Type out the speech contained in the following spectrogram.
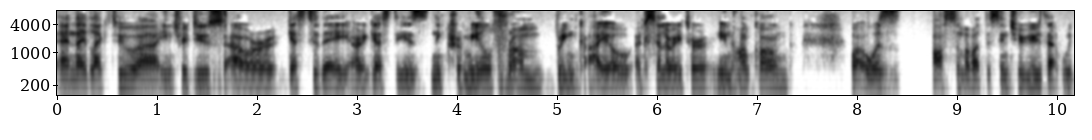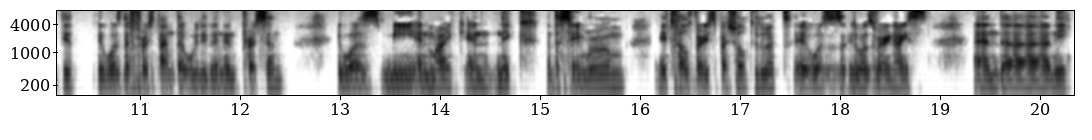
And I'd like to uh, introduce our guest today. Our guest is Nick Ramil from Brinc.io Accelerator in Hong Kong. What was awesome about this interview is that we did it was the first time that we did it in person it was me and mike and nick in the same room. It felt very special to do it. It was it was very nice. And uh, nick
